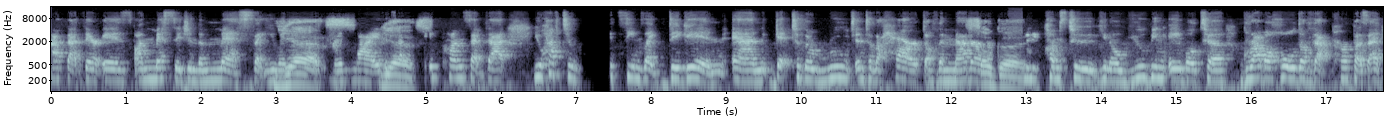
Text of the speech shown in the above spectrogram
fact that there is a message in the mess that you yes. in life. It's yes. that concept that you have to it seems like dig in and get to the root and to the heart of the matter so good. when it comes to you know you being able to grab a hold of that purpose. I,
